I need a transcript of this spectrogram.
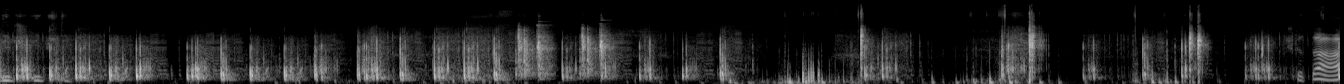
군인들을 죽입시다. 죽였다.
